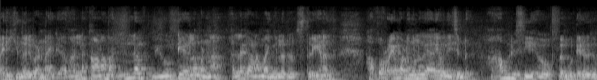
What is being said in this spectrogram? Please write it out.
മരിക്കുന്ന ഒരു പെണ്ണായിട്ട്. അത് നല്ല കാണാൻ നല്ല ബ്യൂട്ടി ആയിട്ടുള്ള പെണ്ണാണ്. നല്ല കാണാൻ ഭയങ്കര ഒരു സ്ത്രീയാണത് ആ കുറേ പടങ്ങൾ വേറെ അഭിനയിച്ചിട്ടുണ്ട്. ആ ഒരു സീ പെൺകുട്ടിയുടെ ഒരു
